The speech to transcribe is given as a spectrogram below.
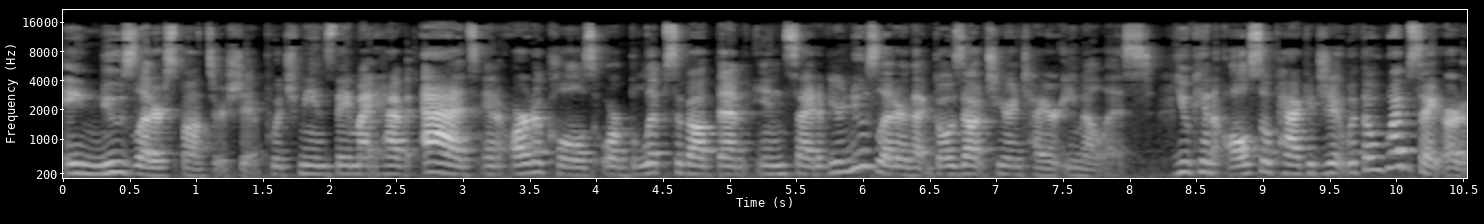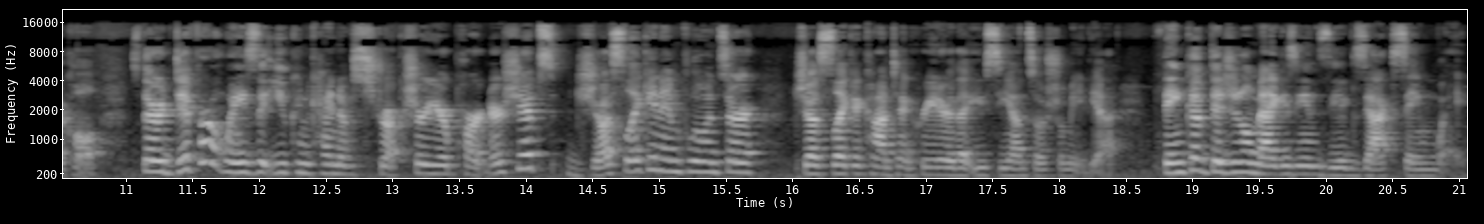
a newsletter sponsorship, which means they might have ads and articles or blips about them inside of your newsletter that goes out to your entire email list. You can also package it with a website article. So there are different ways that you can kind of structure your partnerships, just like an influencer, just like a content creator that you see on social media. Think of digital magazines the exact same way.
